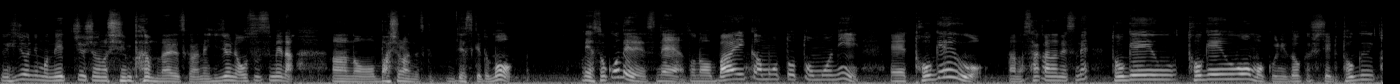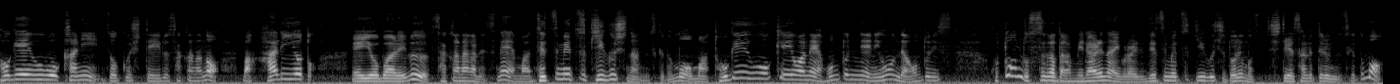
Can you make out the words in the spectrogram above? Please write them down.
非常にもう熱中症の心配もないですからね、非常におすすめな、あの、場所なんですけですけども、で、そこでですね、その、バイカモとともに、えー、トゲウオ、あの、魚ですね。トゲウ、トゲウオ目に属している、トゲ、トゲウオ科に属している魚の、まあ、ハリオと、呼ばれる魚がですね、まあ、絶滅危惧種なんですけども、まあ、トゲウオ系はね、本当にね、日本では本当に、ほとんど姿が見られないぐらいで絶滅危惧種どれも指定されてるんですけども、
